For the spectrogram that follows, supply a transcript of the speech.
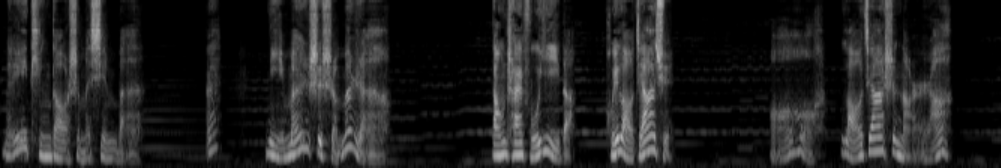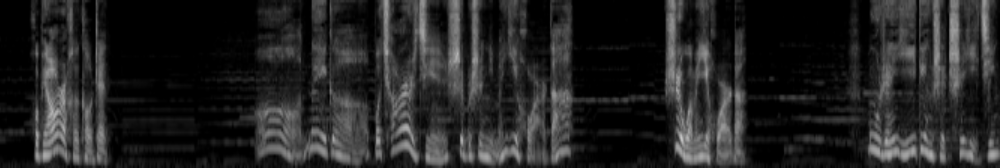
没听到什么新闻。哎。你们是什么人啊？当差服役的，回老家去。哦，老家是哪儿啊？霍皮奥尔河口镇。哦，那个波乔尔金是不是你们一伙儿的？是我们一伙儿的。牧人一定是吃一惊，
